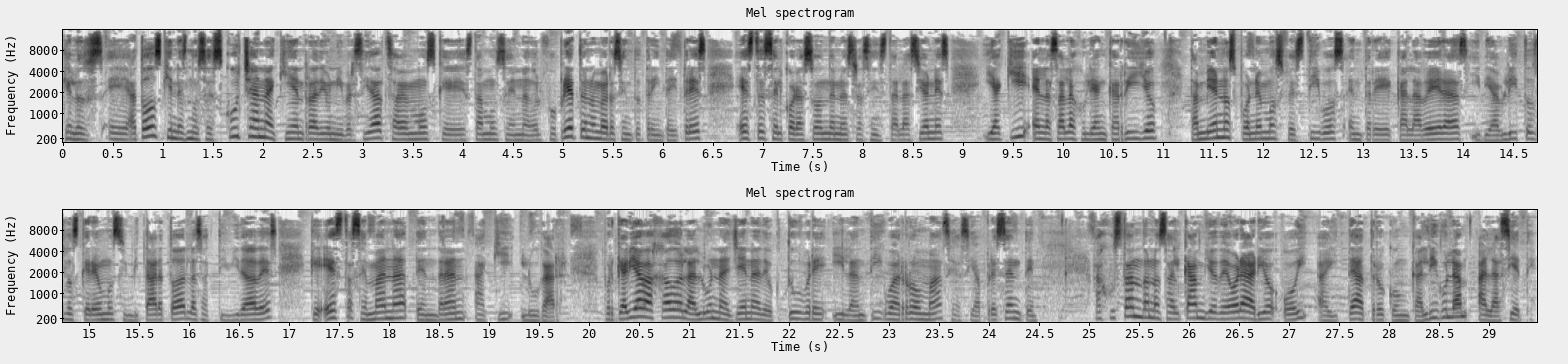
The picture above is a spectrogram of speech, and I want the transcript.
que los, eh, a todos quienes nos escuchan aquí en Radio Universidad. Sabemos que estamos en Adolfo Prieto, número 133. Este es el corazón de nuestras instalaciones. Y aquí en la sala Julián Carrillo también nos ponemos festivos entre calaveras y diablitos. Los queremos invitar a todas las actividades que esta semana tendrán aquí lugar. Porque había bajado la luna llena de octubre y la antigua Roma se hacía presente. Ajustándonos al cambio de horario, hoy hay teatro con Calígula a las 7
